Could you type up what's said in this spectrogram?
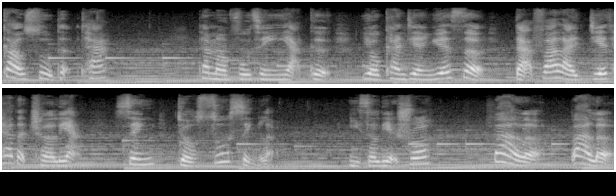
告诉了他。他们父亲雅各又看见约瑟打发来接他的车辆，心就苏醒了。以色列说：“罢了，罢了，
